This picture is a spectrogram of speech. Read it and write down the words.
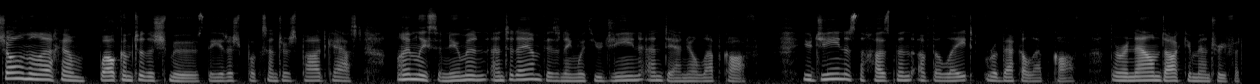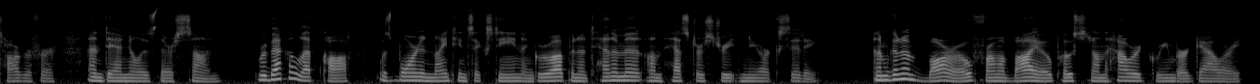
Shalom Aleichem. Welcome to the Schmooze, the Yiddish Book Center's podcast. I'm Lisa Newman, and today I'm visiting with Eugene and Daniel Lepkoff. Eugene is the husband of the late Rebecca Lepkoff, the renowned documentary photographer, and Daniel is their son. Rebecca Lepkoff was born in 1916 and grew up in a tenement on Hester Street in New York City. And I'm going to borrow from a bio posted on the Howard Greenberg Gallery,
